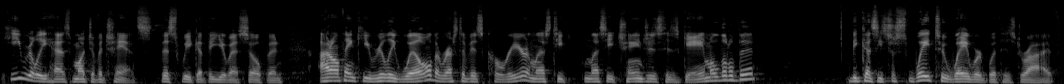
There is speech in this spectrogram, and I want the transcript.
he really has much of a chance this week at the US Open. I don't think he really will the rest of his career unless he unless he changes his game a little bit because he's just way too wayward with his drive.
